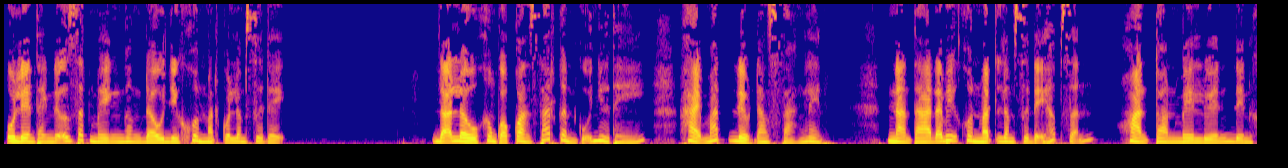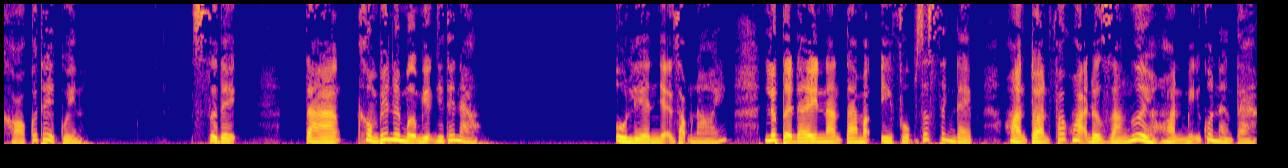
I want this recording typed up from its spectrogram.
Ô liền thành nữ giật mình ngẩng đầu nhìn khuôn mặt của Lâm Sư Đệ. Đã lâu không có quan sát gần gũi như thế, hai mắt đều đang sáng lên. Nàng ta đã bị khuôn mặt Lâm Sư Đệ hấp dẫn, hoàn toàn mê luyến đến khó có thể quên. Sư Đệ, ta không biết nên mở miệng như thế nào. U Liên nhẹ giọng nói. Lúc tới đây nàng ta mặc y phục rất xinh đẹp, hoàn toàn phác họa được dáng người hoàn mỹ của nàng ta.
